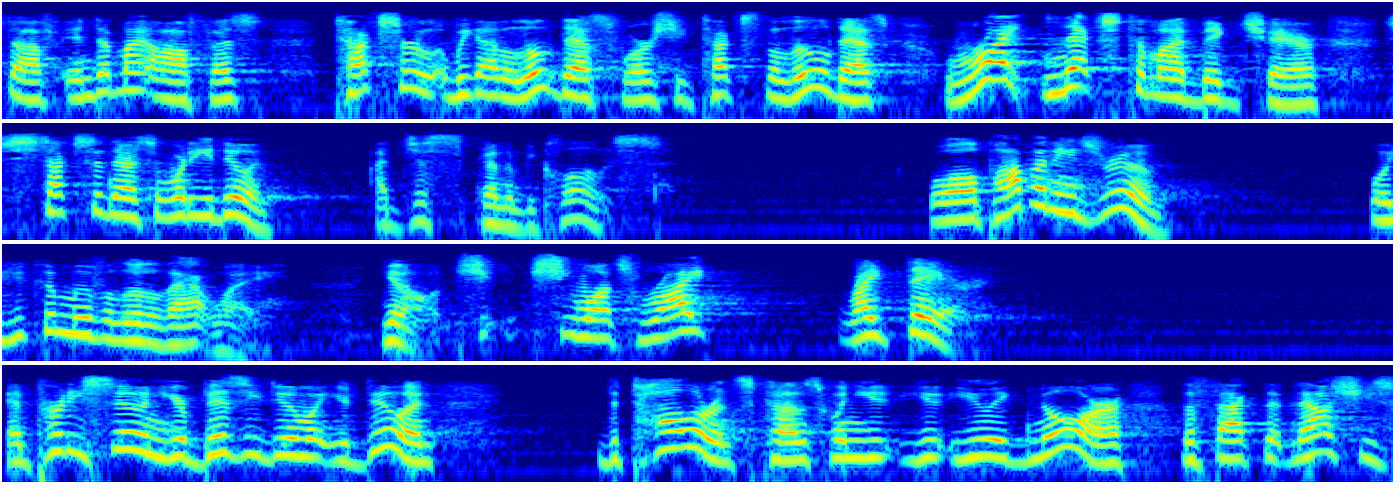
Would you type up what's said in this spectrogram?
stuff into my office, tucks her. We got a little desk for her. She tucks the little desk right next to my big chair. She tucks in there. I said, "What are you doing?" I'm just going to be close. Well, Papa needs room. Well, you can move a little that way. You know, she, she wants right, right there. And pretty soon you're busy doing what you're doing. The tolerance comes when you, you, you ignore the fact that now she's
